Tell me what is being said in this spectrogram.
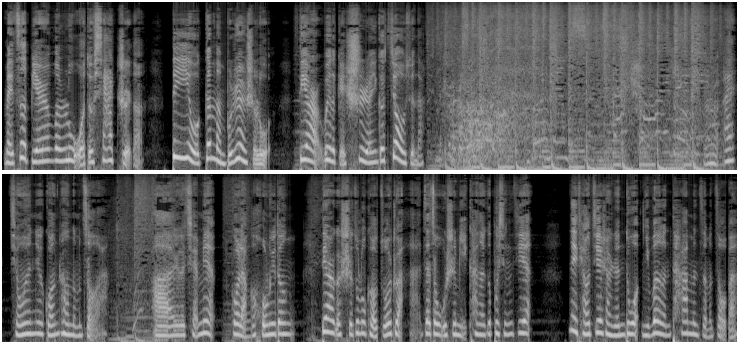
每次别人问路我都瞎指的。第一，我根本不认识路；第二，为了给世人一个教训呢。哎，请问这个广场怎么走啊？啊，这个前面过两个红绿灯，第二个十字路口左转，再走五十米看到一个步行街，那条街上人多，你问问他们怎么走吧。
